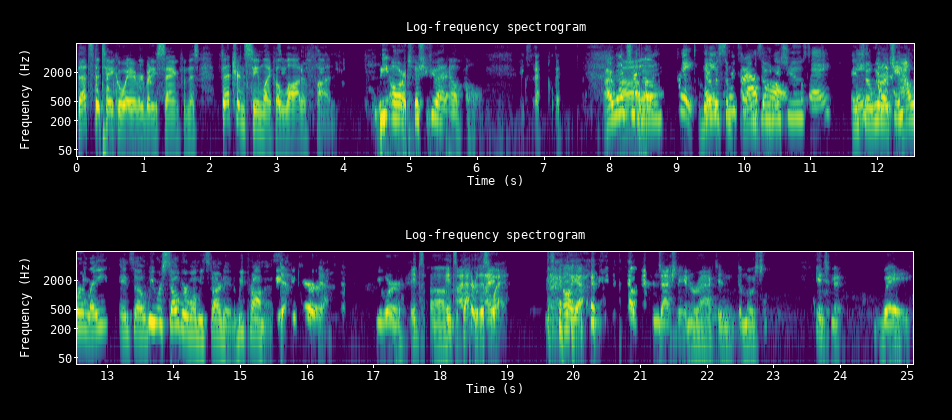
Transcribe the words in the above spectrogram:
That's the takeaway everybody's saying from this. Veterans seem like a lot of fun. We are, especially if you add alcohol. Exactly. I want you to Uh, know, Hey, There was some chance for time zone issues. Okay. and Hey, so we were an hour late, and so we were sober when we started. We promise. We, Yeah. we were. Yeah. We were. It's Um, it's I- better this I- way. oh yeah, how veterans actually interact in the most intimate way,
